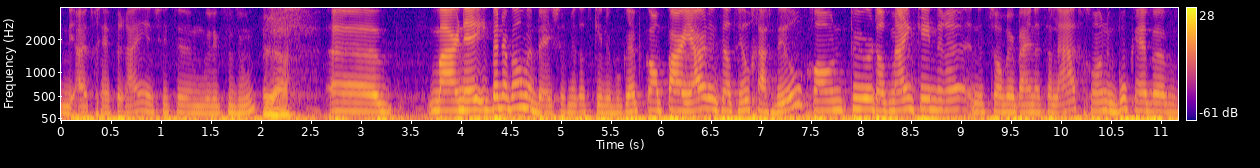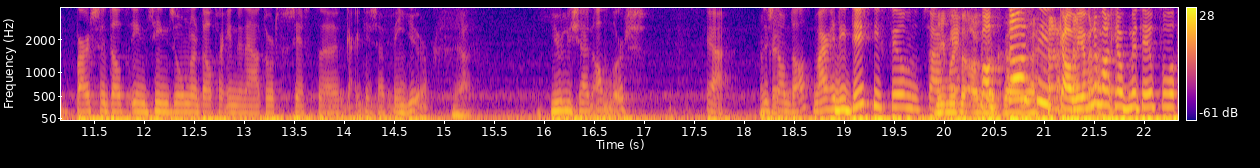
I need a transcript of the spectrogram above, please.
In die uitgeverij zit eh, moeilijk te doen. ja. Eh, maar nee, ik ben er wel mee bezig met dat kinderboek. Heb ik al een paar jaar dat ik dat heel graag wil. Gewoon puur dat mijn kinderen, en het is alweer bijna te laat, gewoon een boek hebben waar ze dat in zien zonder dat er inderdaad wordt gezegd, eh, kijk eens even hier, ja. jullie zijn anders. Ja, dus dan dat. Maar die Disney-film, dat zou echt fantastisch komen. komen. Ja, maar dan mag je ook met heel veel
